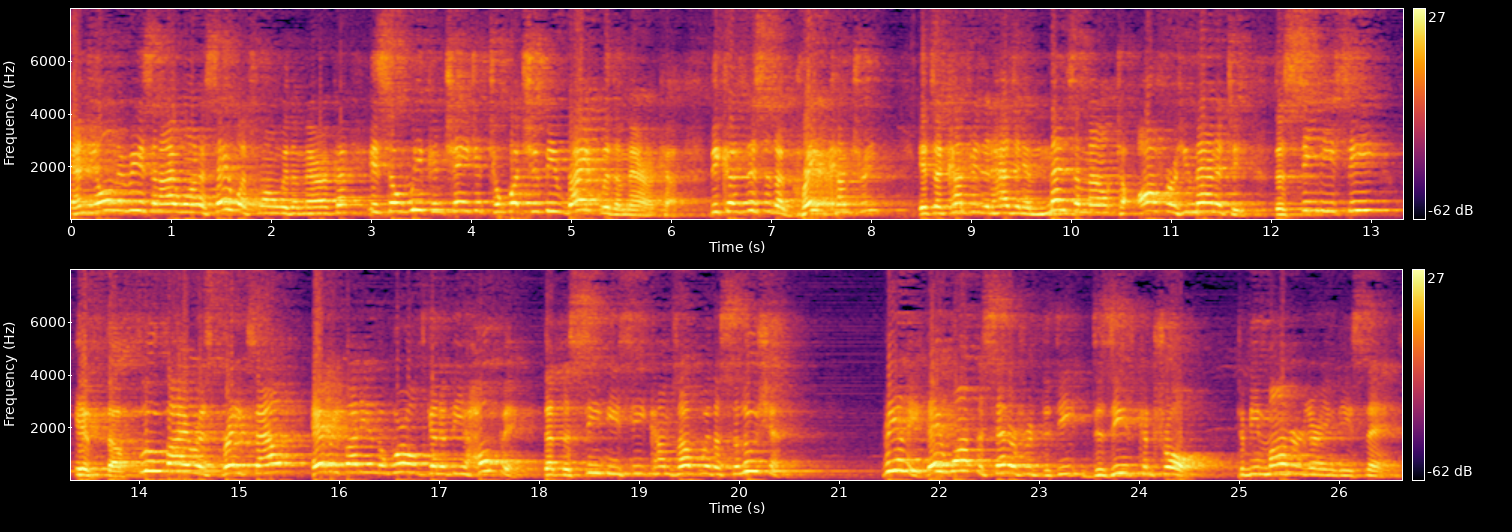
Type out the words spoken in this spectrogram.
And the only reason I want to say what's wrong with America is so we can change it to what should be right with America. Because this is a great country. It's a country that has an immense amount to offer humanity. The CDC, if the flu virus breaks out, everybody in the world is going to be hoping that the CDC comes up with a solution. Really, they want the Center for Disease Control to be monitoring these things.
